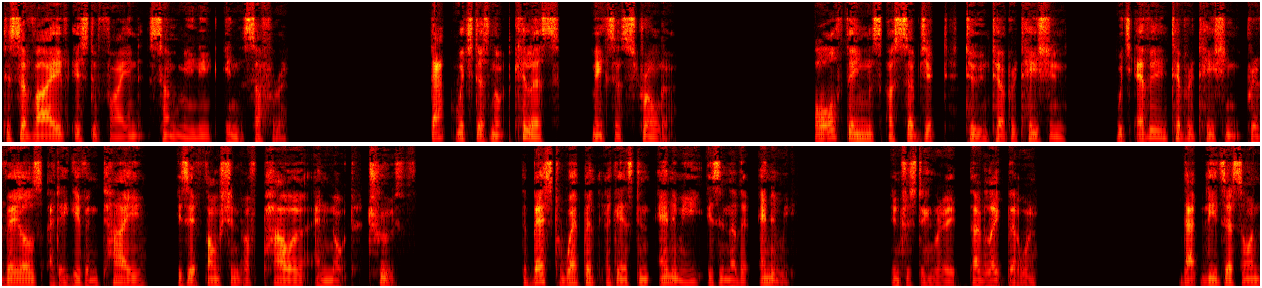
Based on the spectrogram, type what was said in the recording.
To survive is to find some meaning in suffering. That which does not kill us makes us stronger. All things are subject to interpretation Whichever interpretation prevails at a given time is a function of power and not truth. The best weapon against an enemy is another enemy. Interesting, right? I like that one. That leads us on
